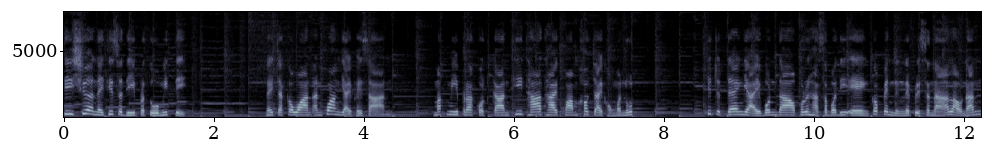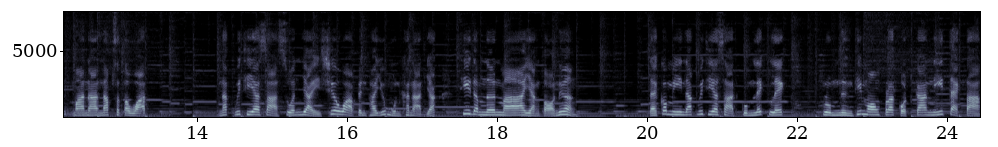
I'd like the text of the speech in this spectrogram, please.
ที่เชื่อในทฤษฎีประตูมิติ ในจักรวาลอันกว้างใหญ่ไพศาล มักมีปรากฏการณ์ที่ท้าทายความเข้าใจของมนุษย์ ที่จุดแดงใหญ่บนดาวพฤหัสบดีเองก็เป็นหนึ่งในปริศนาเหล่านั้นมานานนับศตวรรษ นักวิทยาศาสตร์ส่วนใหญ่เชื่อว่าเป็นพายุหมุนขนาดยักษ์ที่ดำเนินมาอย่างต่อเนื่อง แต่ก็มีนักวิทยาศาสตร์กลุ่มเล็กๆ กลุ่มหนึ่งที่มองปรากฏการณ์นี้แตกต่าง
